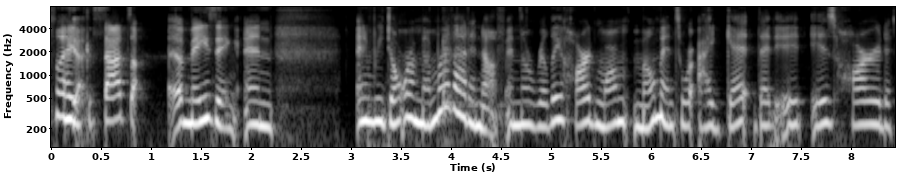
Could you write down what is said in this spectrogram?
like, Yes. that's amazing. And, and we don't remember that enough in the really hard mom- moments where I get that it is hard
